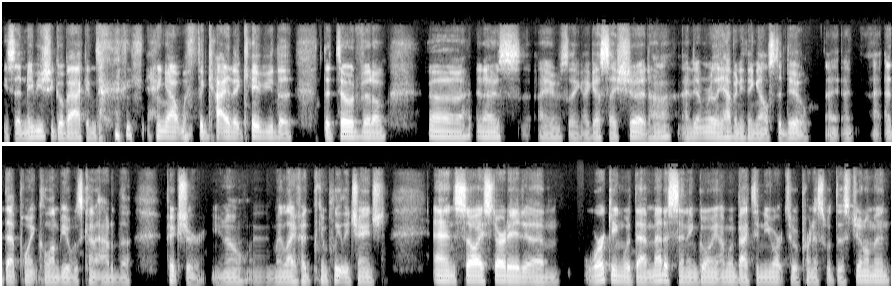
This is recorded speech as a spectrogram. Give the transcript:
he said maybe you should go back and hang out with the guy that gave you the the toad venom. Uh, and I was I was like, I guess I should, huh? I didn't really have anything else to do. I, I, at that point, Colombia was kind of out of the picture. You know, my life had completely changed and so I started um, working with that medicine and going. I went back to New York to apprentice with this gentleman.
